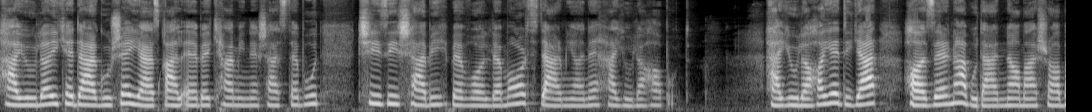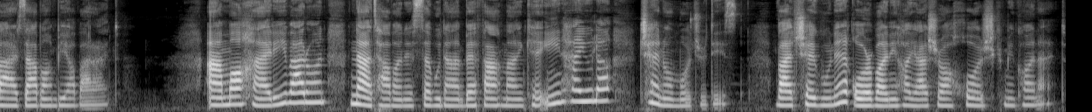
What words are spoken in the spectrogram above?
هیولایی که در گوشه ای از قلعه به کمی نشسته بود چیزی شبیه به ولدمورت در میان هیولاها بود. هیولاهای دیگر حاضر نبودند نامش را بر زبان بیاورند. اما هری و رون نتوانسته بودند بفهمند که این هیولا چه نوع موجودی است و چگونه قربانیهایش را خشک می کند.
